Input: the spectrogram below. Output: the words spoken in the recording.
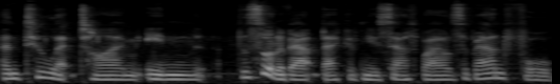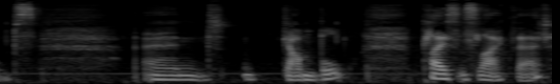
until that time in the sort of outback of New South Wales around Forbes and Gumble, places like that.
